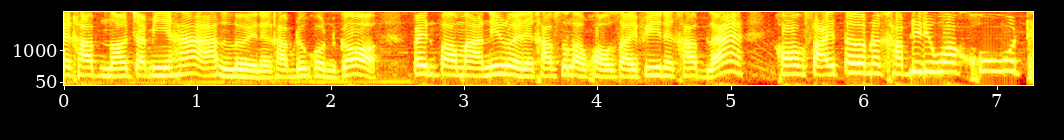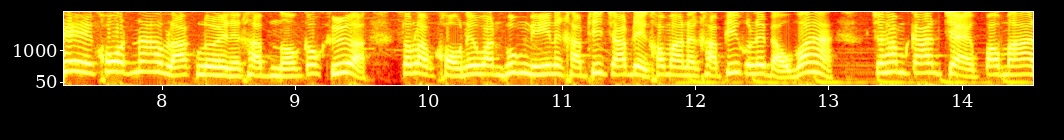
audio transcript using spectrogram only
นะครับเนาะจะมี 5อันเลยนะครับทุกคนก็เป็นประมาณนี้เลยนะครับสำหรับของสายฟรีนะครับและของสายเติมนะครับที่เรียกว่าโคตรเท่โคตรน่ารักเลยนะครับเนาะก็คือสำหรับของในวันพรุ่งนี้นะครับที่จะอัปเดตเข้ามานะครับพี่ก็เลยแบบว่าจะทำการแจกประมาณ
